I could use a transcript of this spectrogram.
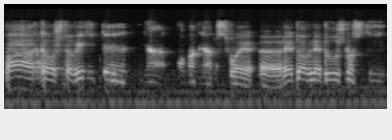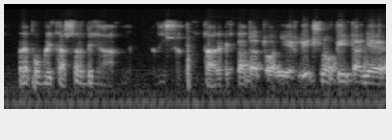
Pa, kao što vidite, ja obavljam svoje e, redovne dužnosti. Republika Srbija više puta rekla da to nije lično pitanje e,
